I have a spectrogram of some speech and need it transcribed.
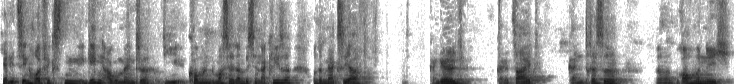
ja, die zehn häufigsten Gegenargumente, die kommen. Du machst ja da ein bisschen Akquise und dann merkst du ja, kein Geld, keine Zeit, kein Interesse, äh, brauchen wir nicht,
